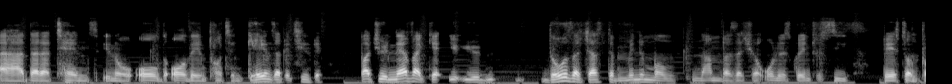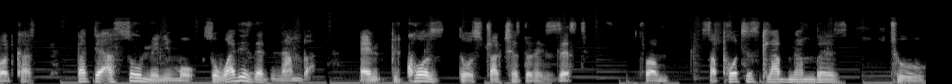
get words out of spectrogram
uh, that attends, you know, all the, all the important games that the team play but you never get you, you those are just the minimum numbers that you're always going to see based on broadcast but there are so many more. So what is that number? And because those structures don't exist from supporters club numbers to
